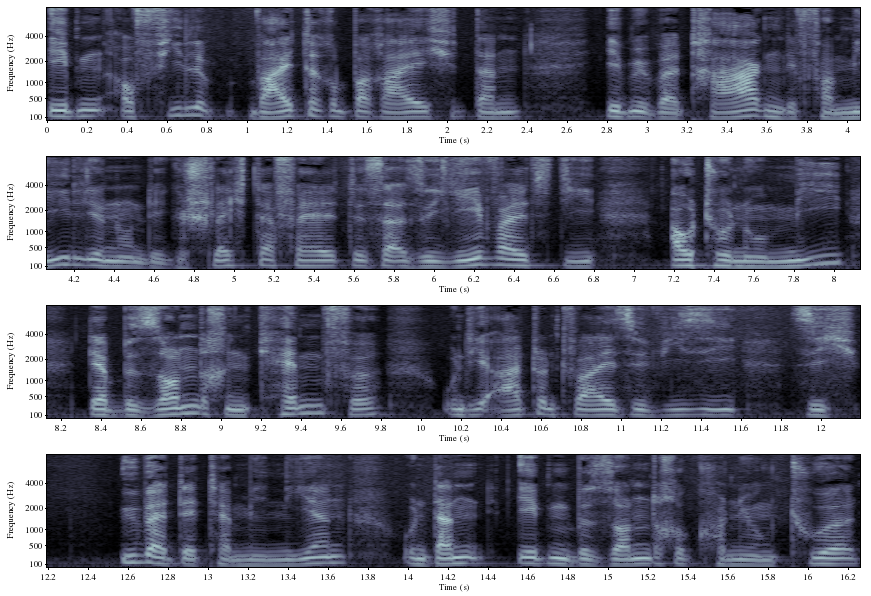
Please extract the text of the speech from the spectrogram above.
eben auf viele weitere Bereiche dann eben übertragen, die Familien und die Geschlechterverhältnisse, also jeweils die Autonomie der besonderen Kämpfe und die Art und Weise, wie sie sich überdeterminieren und dann eben besondere Konjunkturen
